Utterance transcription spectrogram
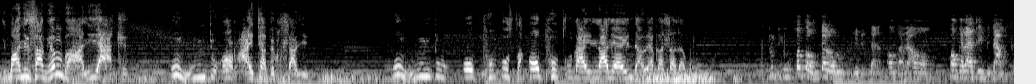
ndibalisa ngembali yakhe. Ungumntu orayithi apha ekuhlaleni. Ungumntu ophucuza ophucula ilali yayindawo yakahlala kuyo. Ucoceka umntana olungileyo ongenantimbi namntu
